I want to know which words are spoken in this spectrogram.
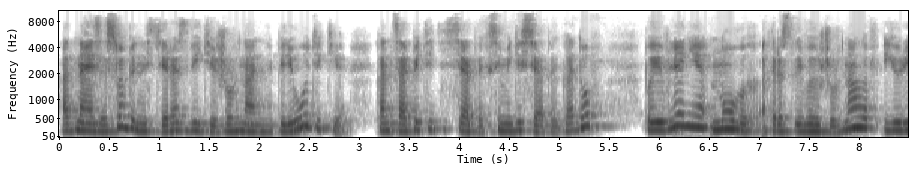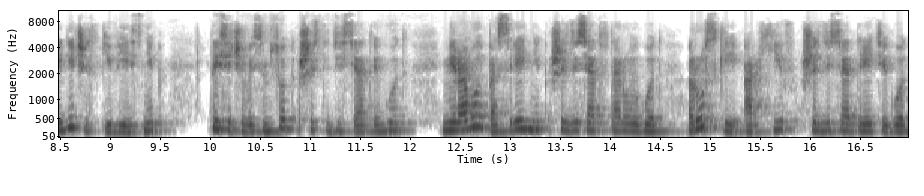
Одна из особенностей развития журнальной периодики конца 50-70-х годов – Появление новых отраслевых журналов «Юридический вестник» 1860 год, «Мировой посредник» 62 год, «Русский архив» 63 год,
